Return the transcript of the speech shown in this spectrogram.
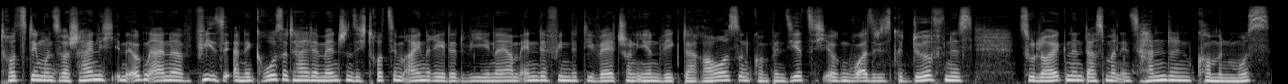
trotzdem uns wahrscheinlich in irgendeiner, eine große Teil der Menschen sich trotzdem einredet, wie, naja, am Ende findet die Welt schon ihren Weg da raus und kompensiert sich irgendwo. Also dieses Bedürfnis zu leugnen, dass man ins Handeln kommen muss.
